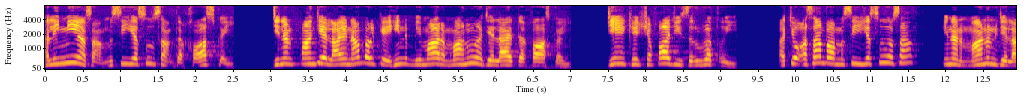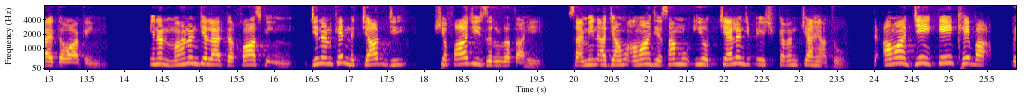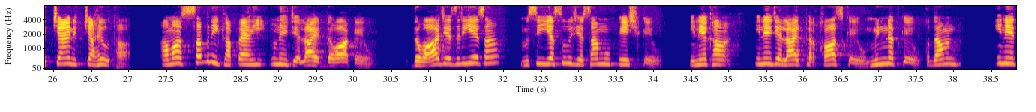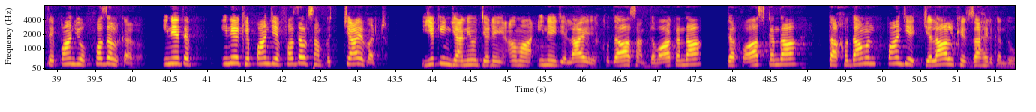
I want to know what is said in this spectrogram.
हलीमीअ सां मसीयसू सां दरख़्वास्त कई जिन्हनि पंहिंजे लाइ न बल्कि हिन बीमार माण्हूअ जे लाइ दरख़्वास्त कई जंहिंखे शफ़ा जी ज़रूरत हुई अचो असां बि मुसीयसूअ सां इन्हनि माण्हुनि जे लाइ दवा कयूं इन्हनि महननि जे लाइ दरख़्वास्त कयूं जिन्हनि खे निजात जी शफ़ा जी ज़रूरत आहे साइमिन अॼु आउं तव्हां जे साम्हूं इहो चैलेंज पेश करणु चाहियां थो तव्हां जंहिं कंहिंखे बि बचाइणु चाहियो था तव्हां सभिनी खां पहिरीं उन जे लाइ दवा कयो दवा जे ज़रिए सां मसीयसू जे साम्हूं पेश कयो इन खां इन जे लाइ दरख़्वास्त कयो मिनत कयो ख़ुदानि इन ते पंहिंजो फ़ज़ल कर इन ते इन खे पंहिंजे फ़ज़ल सां बचाए वठि यकीन ॼाणियो जॾहिं अवां इन जे लाइ ख़ुदा सां दवा कंदा दरख़्वास्त कंदा त ख़ुदावन पंहिंजे जलाल खे ज़ाहिर कंदो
